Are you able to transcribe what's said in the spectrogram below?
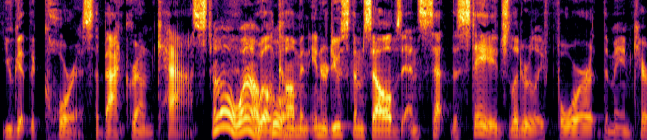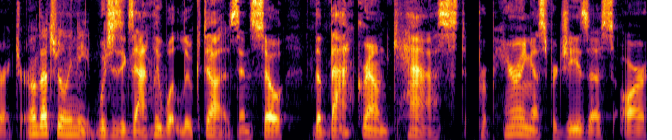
you get the chorus, the background cast. Oh, wow. Will cool. come and introduce themselves and set the stage literally for the main character. Oh, that's really neat. Which is exactly what Luke does. And so the background cast preparing us for Jesus are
